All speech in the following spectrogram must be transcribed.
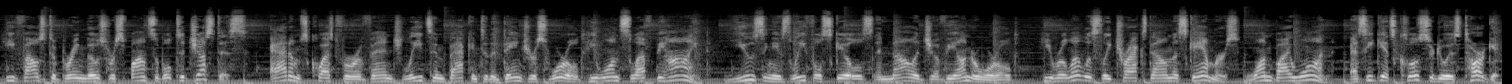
he vows to bring those responsible to justice. Adam's quest for revenge leads him back into the dangerous world he once left behind. Using his lethal skills and knowledge of the underworld, he relentlessly tracks down the scammers, one by one. As he gets closer to his target,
